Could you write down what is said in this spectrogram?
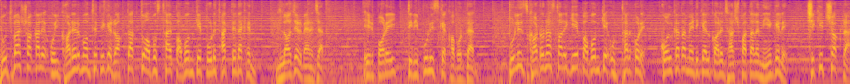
বুধবার সকালে ওই ঘরের মধ্যে থেকে রক্তাক্ত অবস্থায় পবনকে পড়ে থাকতে দেখেন লজের ম্যানেজার। এরপরেই তিনি পুলিশকে খবর দেন। পুলিশ ঘটনাস্থলে গিয়ে পবনকে উদ্ধার করে কলকাতা মেডিকেল কলেজ হাসপাতালে নিয়ে গেলে চিকিৎসকরা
